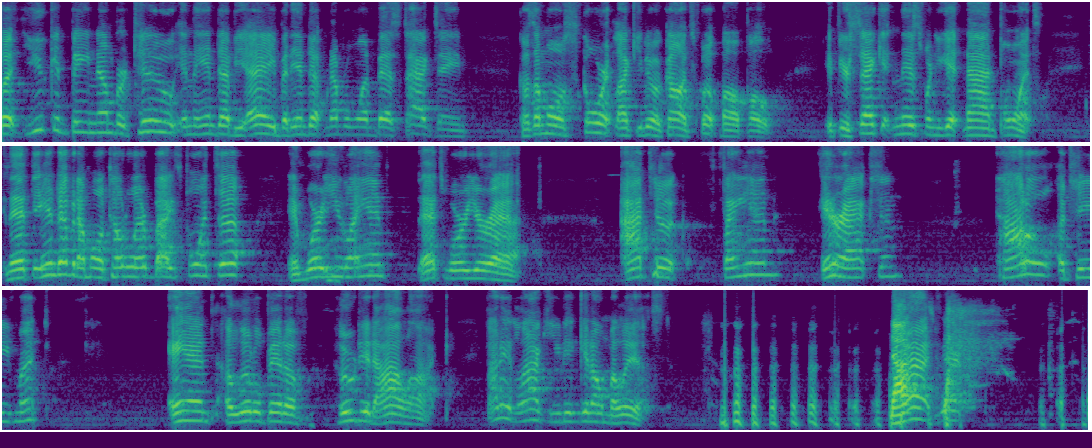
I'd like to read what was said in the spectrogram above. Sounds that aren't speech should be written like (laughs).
But you could be number two in the NWA, but end up number one best tag team because I'm going to score it like you do a college football poll. If you're second in this one, you get nine points. And at the end of it, I'm going to total everybody's points up. And where you land, that's where you're at. I took fan interaction, title achievement, and a little bit of who did I like. If I didn't like you, you didn't get on my list. (laughs) Not, right,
